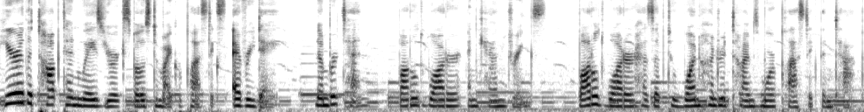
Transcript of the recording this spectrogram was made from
Here are the top 10 ways you're exposed to microplastics every day. Number 10. Bottled water and canned drinks. Bottled water has up to 100 times more plastic than tap,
